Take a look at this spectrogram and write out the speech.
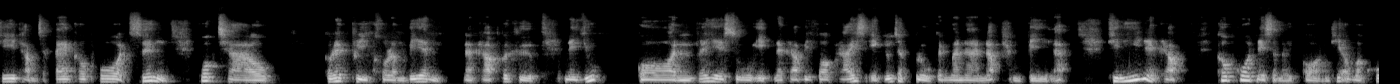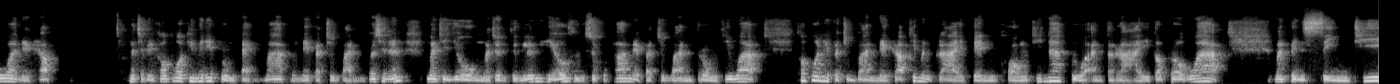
ที่ทำจากแป้งข้าวโพด ซึ่งพวกชาวก็เรียกพรีโคลัมเบียนนะครับก็คือในยุค ก่อนพระเยซูอีกนะครับ before Christ อีกรู้จักปลูกกันมานานนับพันปีแล้ว ทีนี้เนี่ยครับข้าวโพดในสมัยก่อนที่เอามาคั่วเนี่ยครับมันจะเป็นข้าวโพดที่ไม่ได้ปรุงแต่งมากเหมือนในปัจจุบัน เพราะฉะนั้นมันจะโยงมาจนถึงเรื่องเฮลท์ถึงสุขภาพในปัจจุบันตรงที่ว่าข้าวโพดในปัจจุบันเนี่ยครับที่มันกลายเป็นของที่น่ากลัวอันตราย ก็เพราะว่ามันเป็นสิ่งที่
